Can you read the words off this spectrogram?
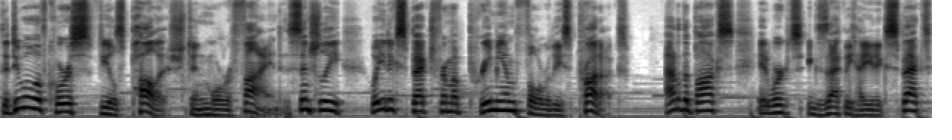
The Duo, of course, feels polished and more refined, essentially what you'd expect from a premium full release product. Out of the box, it works exactly how you'd expect,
